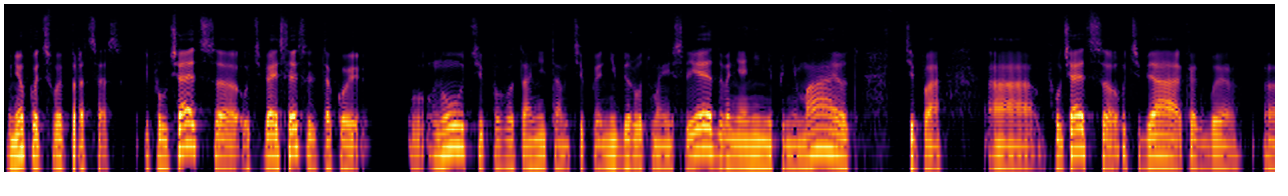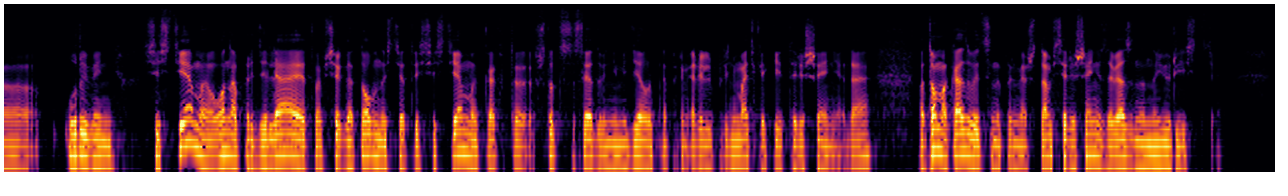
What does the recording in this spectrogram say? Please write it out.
У нее какой-то свой процесс. И получается, у тебя исследователь такой, ну, типа, вот они там, типа, не берут мои исследования, они не понимают. Типа, а, получается, у тебя как бы а, уровень системы, он определяет вообще готовность этой системы как-то что-то с исследованиями делать, например, или принимать какие-то решения, да. Потом оказывается, например, что там все решения завязаны на юристе.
